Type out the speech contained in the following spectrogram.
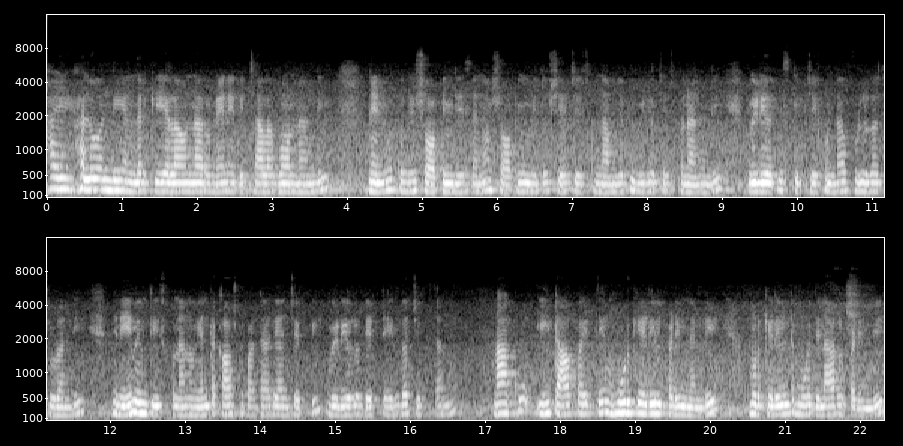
హాయ్ హలో అండి అందరికీ. ఎలా ఉన్నారు? నేనైతే చాలా బాగున్నా అండి నేను కొంచెం షాపింగ్ చేశాను. షాపింగ్ మీతో షేర్ చేసుకుందామని చెప్పి వీడియో చేస్తున్నానండి. వీడియో అయితే స్కిప్ చేయకుండా ఫుల్గా చూడండి. నేను ఏమేమి తీసుకున్నాను ఎంత కాస్ట్ పడ్డది అని చెప్పి వీడియోలో డీటెయిల్గా చెప్తాను. నాకు ఈ టాప్ అయితే మూడు కేడీలు పడిందండి. మూడు కేడీలు అంటే మూడు దినార్లు పడింది.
